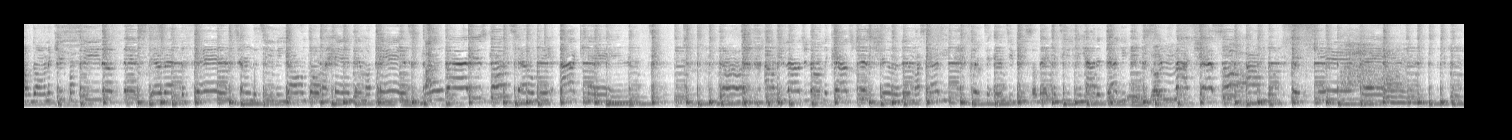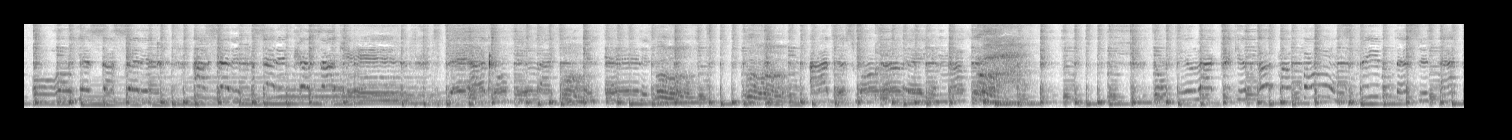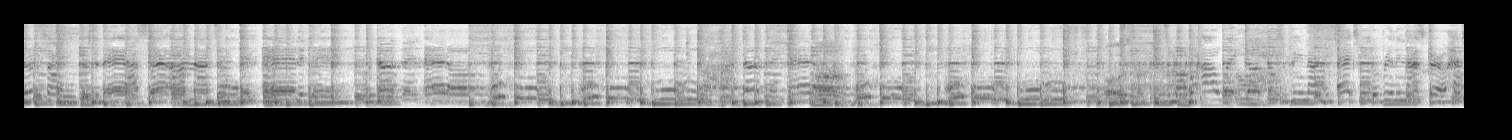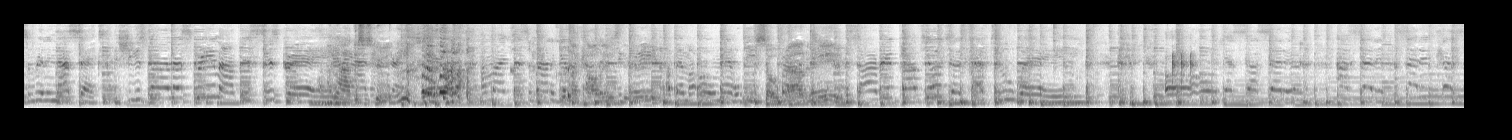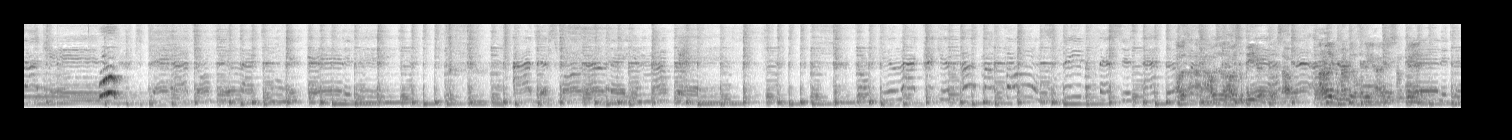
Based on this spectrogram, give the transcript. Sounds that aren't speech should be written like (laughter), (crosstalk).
I'm gonna kick my midnight sex, and she's gonna scream out, "This is great!" Oh my god, this is great. (laughs) was a, I was a leader in this. I, I don't really remember the whole thing. I was just I'm good.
